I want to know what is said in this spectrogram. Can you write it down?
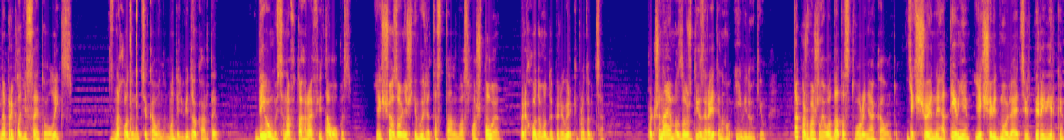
На прикладі сайту OLX знаходимо цікаву нам модель відеокарти, дивимося на фотографії та опис. Якщо зовнішній вигляд та стан вас влаштовує, переходимо до перевірки продавця. Починаємо завжди з рейтингу і відгуків. Також важлива дата створення аккаунту. Якщо є негативні, якщо відмовляється від перевірки,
